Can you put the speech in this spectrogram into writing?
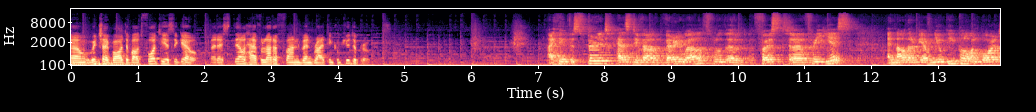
um, which I bought about 40 years ago, but I still have a lot of fun when writing computer programs. I think the spirit has developed very well through the first uh, three years, and now that we have new people on board,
